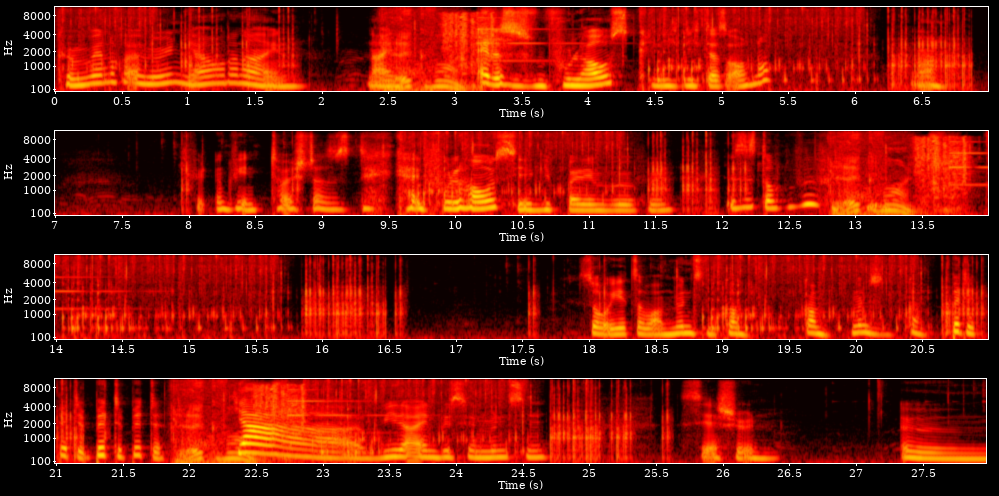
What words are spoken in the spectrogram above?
Können wir noch erhöhen, ja oder nein? Nein. Ey, das ist ein Full House. Kriege ich nicht das auch noch? Ja. Ich bin irgendwie enttäuscht, dass es kein Full House hier gibt bei den Würfeln. Es ist doch ein Würfel. Glückwunsch. So, jetzt aber Münzen, komm. Komm, Münzen, komm. Bitte, bitte, bitte, bitte. Glückwunsch. Ja, wieder ein bisschen Münzen. Sehr schön. Ähm,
